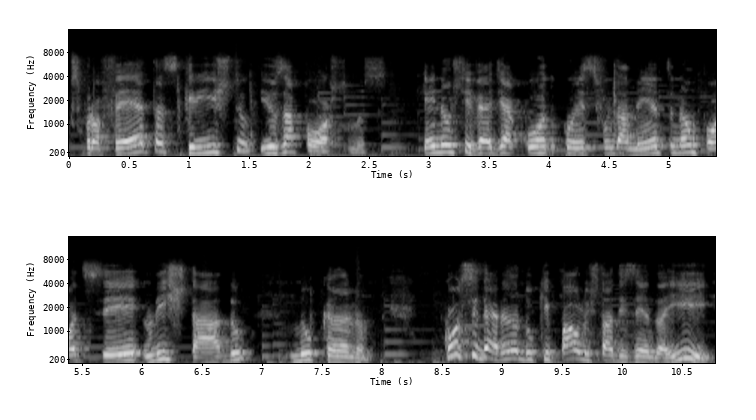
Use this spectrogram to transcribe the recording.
os profetas, Cristo e os apóstolos. Quem não estiver de acordo com esse fundamento não pode ser listado no cânon. Considerando o que Paulo está dizendo aí,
